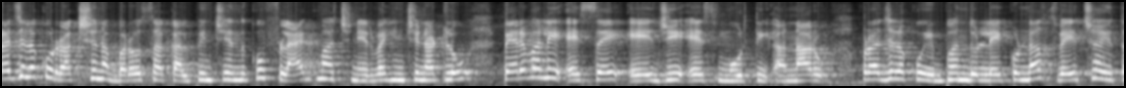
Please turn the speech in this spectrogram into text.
ప్రజలకు రక్షణ భరోసా కల్పించేందుకు ఫ్లాగ్ మార్చ్ నిర్వహించినట్లు పెరవలి ఎస్ఐ ఏజీఎస్ మూర్తి అన్నారు. ప్రజలకు ఇబ్బందులు లేకుండా స్వేచ్ఛాయుత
